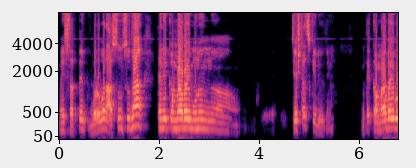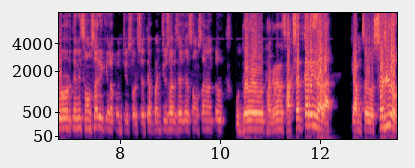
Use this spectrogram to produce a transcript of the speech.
नाही सत्तेत बरोबर असून सुद्धा त्यांनी कमळाबाई म्हणून चेष्टाच केली होती ना? ते त्या कमळाबाई बरोबर त्यांनी संसारही केला पंचवीस वर्ष. त्या पंचवीस वर्षाच्या संसारानंतर उद्धव ठाकरेंना साक्षात्कारही झाला की आमचं सडलो.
